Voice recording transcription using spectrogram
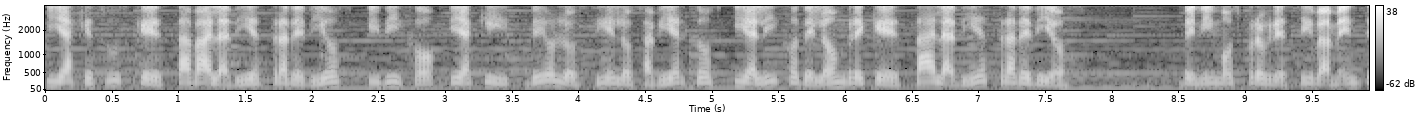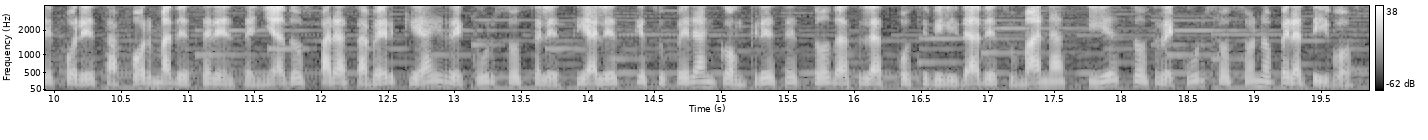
y a Jesús que estaba a la diestra de Dios, y dijo, He aquí, veo los cielos abiertos, y al Hijo del Hombre que está a la diestra de Dios. Venimos progresivamente por esa forma de ser enseñados para saber que hay recursos celestiales que superan con creces todas las posibilidades humanas, y estos recursos son operativos.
